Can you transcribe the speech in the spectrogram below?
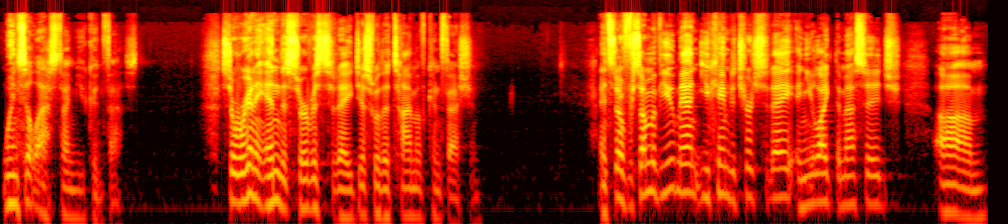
When's the last time you confessed? So, we're going to end the service today just with a time of confession. And so, for some of you, man, you came to church today and you liked the message, um,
